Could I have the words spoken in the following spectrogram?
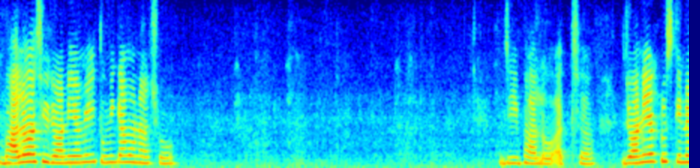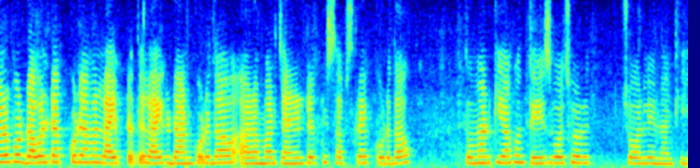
ভালো আছি জনি আমি, তুমি কেমন আছো? জি, ভালো আচ্ছা। জনি, একটু স্ক্রিনের ওপর ডাবল ট্যাপ করে আমার লাইভটাতে লাইক ডান করে দাও আর আমার চ্যানেলটা একটু সাবস্ক্রাইব করে দাও। তোমার কি এখন তেইশ বছর চলে নাকি?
